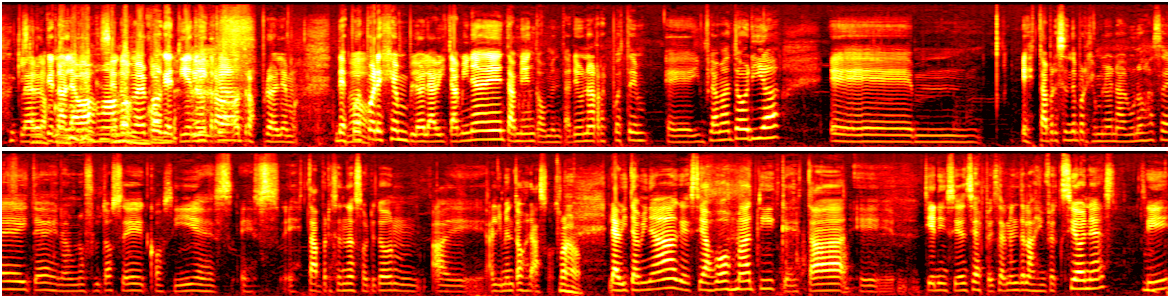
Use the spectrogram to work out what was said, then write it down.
claro que no la vamos a comer porque tiene otros problemas. Después, por ejemplo, la vitamina E también que aumentaría una respuesta eh, inflamatoria. Eh, está presente, por ejemplo, en algunos aceites, en algunos frutos secos, ¿sí? es, es está presente sobre todo en eh, alimentos grasos. La vitamina A, que decías vos, Mati, que está eh, tiene incidencia especialmente en las infecciones, ¿sí?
